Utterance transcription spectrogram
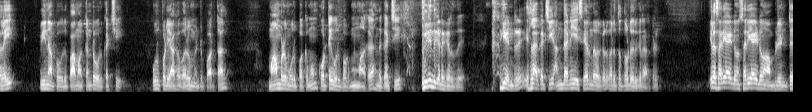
அலை வீணாக போகுது. பாமகன்ற ஒரு கட்சி உருப்படியாக வரும் என்று பார்த்தால் மாம்பழம் ஒரு பக்கமும் கோட்டை ஒரு பக்கமுமாக அந்த கட்சி பிரிந்து கிடக்கிறது என்று எல்லா கட்சியும் அந்த அணியை சேர்ந்தவர்கள் வருத்தத்தோடு இருக்கிறார்கள். இல்லை சரியாயிடும் சரியாயிடும் அப்படின்ட்டு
